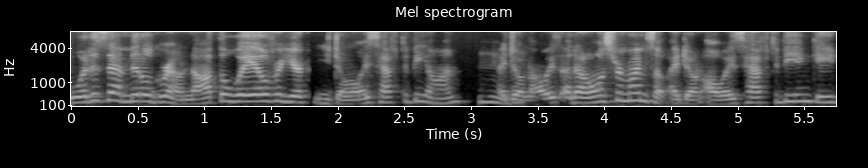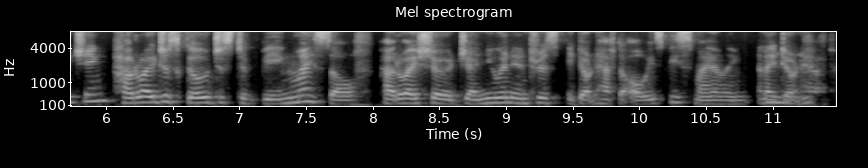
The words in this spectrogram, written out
what is that middle ground? Not the way over here. You don't always have to be on. Mm-hmm. I don't always. I don't always remind myself. I don't always have to be engaging. How do I just go just to being myself? How do I show genuine interest? I don't have to always be smiling, and mm-hmm. I don't mm-hmm. have to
